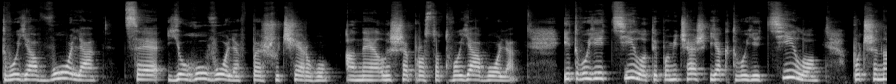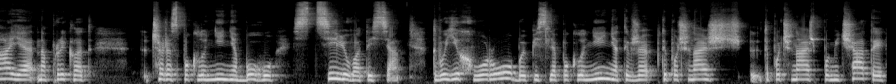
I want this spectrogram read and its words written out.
Твоя воля це Його воля в першу чергу, а не лише просто твоя воля. І твоє тіло, ти помічаєш, як твоє тіло починає, наприклад, через поклоніння Богу зцілюватися. Твої хвороби після поклоніння ти вже ти починаєш, ти починаєш помічати,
